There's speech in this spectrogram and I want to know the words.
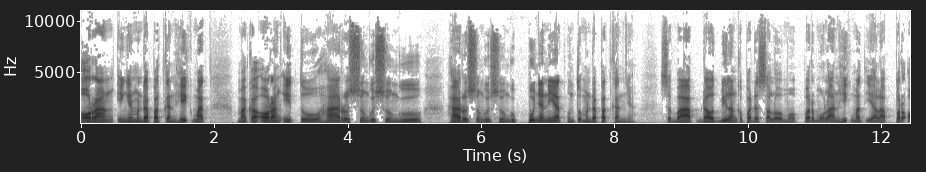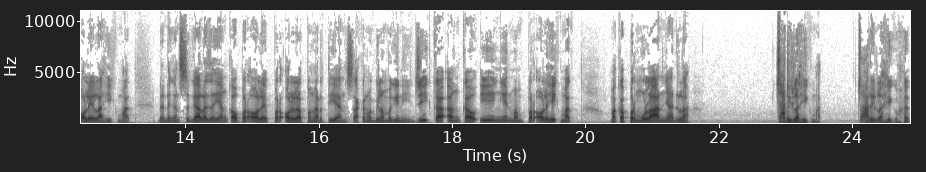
Orang ingin mendapatkan hikmat, maka orang itu harus sungguh-sungguh, harus sungguh-sungguh punya niat untuk mendapatkannya. Sebab Daud bilang kepada Salomo, permulaan hikmat ialah perolehlah hikmat. Dan dengan segala yang kau peroleh, perolehlah pengertian. Seakan mau bilang begini, jika engkau ingin memperoleh hikmat, maka permulaannya adalah carilah hikmat. Carilah hikmat.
